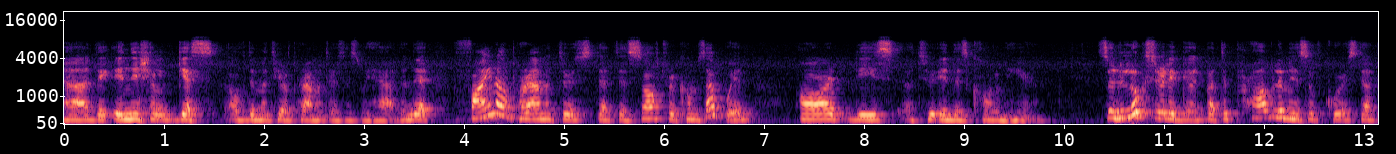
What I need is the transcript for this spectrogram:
uh, the initial guess of the material parameters as we had. And the final parameters that the software comes up with are these uh, two in this column here. So it looks really good, but the problem is, of course, that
